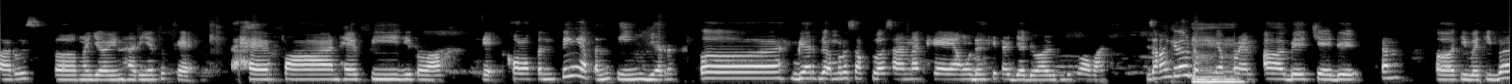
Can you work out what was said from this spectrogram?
harus eh, ngejalin harinya tuh kayak have fun, happy gitu lah. Kayak kalau penting ya penting biar eh biar nggak merusak suasana kayak yang udah kita jadwalin gitu loh mas. Misalkan kita udah punya Hmm. plan A, B, C, D kan eh, tiba-tiba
